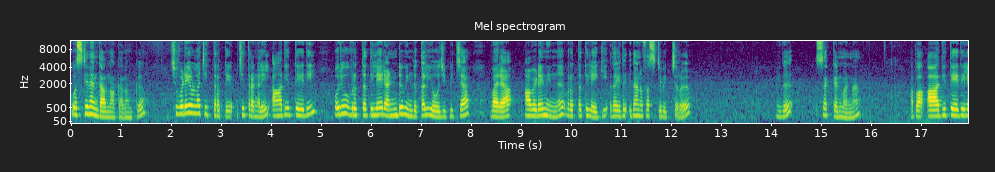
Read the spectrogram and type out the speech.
ക്വസ്റ്റ്യൻ എന്താണെന്ന് നോക്കാം നമുക്ക്. ചുവടെയുള്ള ചിത്രത്തിൽ ചിത്രങ്ങളിൽ ആദ്യത്തേതിൽ ഒരു വൃത്തത്തിലെ രണ്ട് ബിന്ദുക്കൾ യോജിപ്പിച്ച വര അവിടെ നിന്ന് വൃത്തത്തിലേക്ക് അതായത് ഇതാണ് ഫസ്റ്റ് പിക്ചർ ഇത് സെക്കൻഡ് വണ്ണ് അപ്പോൾ ആദ്യത്തേതിൽ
